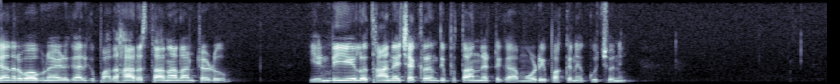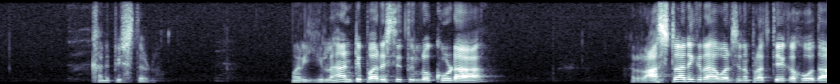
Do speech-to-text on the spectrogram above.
చంద్రబాబు నాయుడు గారికి పదహారు స్థానాలు అంటాడు. ఎన్డీఏలో తానే చక్రం తిప్పుతా అన్నట్టుగా మోడీ పక్కనే కూర్చొని కనిపిస్తాడు. మరి ఇలాంటి పరిస్థితుల్లో కూడా రాష్ట్రానికి రావాల్సిన ప్రత్యేక హోదా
